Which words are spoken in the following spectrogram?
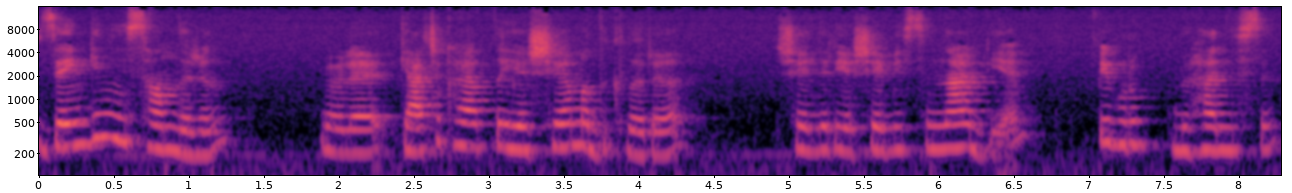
Zengin insanların böyle gerçek hayatta yaşayamadıkları şeyleri yaşayabilsinler diye bir grup mühendisin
